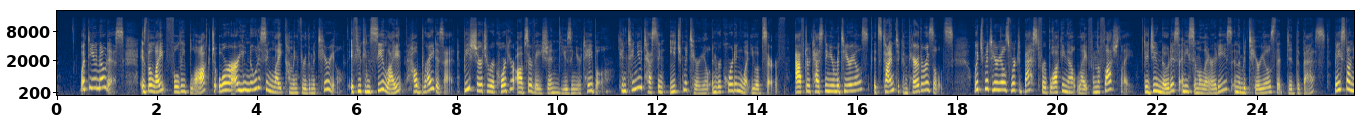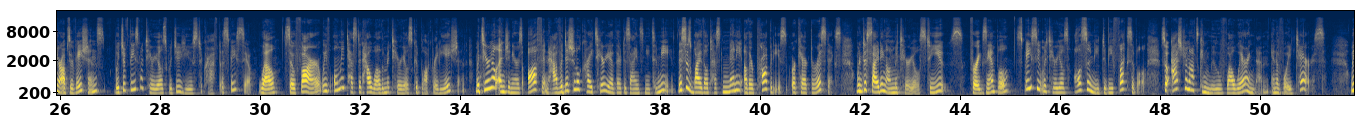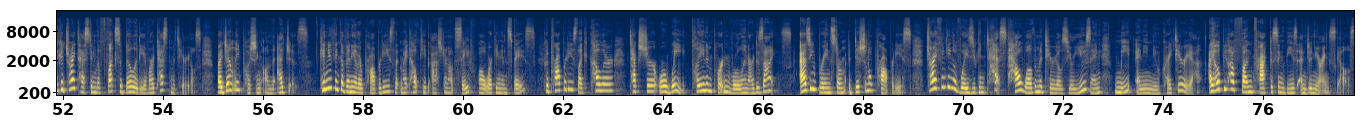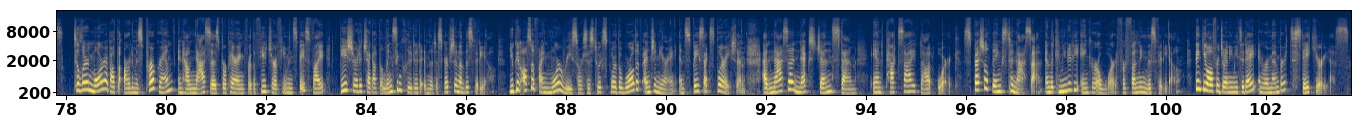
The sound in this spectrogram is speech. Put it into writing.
What do you notice? Is the light fully blocked or are you noticing light coming through the material? If you can see light, how bright is it? Be sure to record your observation using your table. Continue testing each material and recording what you observe. After testing your materials, it's time to compare the results. Which materials worked best for blocking out light from the flashlight? Did you notice any similarities in the materials that did the best? Based on your observations, which of these materials would you use to craft a spacesuit? Well, so far, we've only tested how well the materials could block radiation. Material engineers often have additional criteria their designs need to meet. This is why they'll test many other properties or characteristics when deciding on materials to use. For example, spacesuit materials also need to be flexible, so astronauts can move while wearing them and avoid tears. We could try testing the flexibility of our test materials by gently pushing on the edges. Can you think of any other properties that might help keep astronauts safe while working in space? Could properties like color, texture, or weight play an important role in our designs? As you brainstorm additional properties, try thinking of ways you can test how well the materials you're using meet any new criteria. I hope you have fun practicing these engineering skills. To learn more about the Artemis program and how NASA is preparing for the future of human spaceflight, be sure to check out the links included in the description of this video. You can also find more resources to explore the world of engineering and space exploration at NASA Next Gen STEM and pacsci.org. Special thanks to NASA and the Community Anchor Award for funding this video. Thank you all for joining me today, and remember to stay curious.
